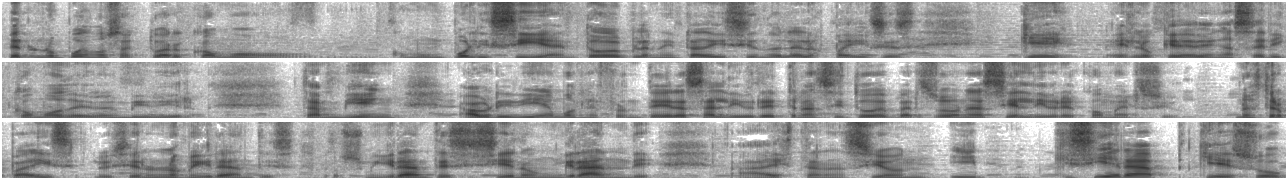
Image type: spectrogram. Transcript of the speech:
pero no podemos actuar como, como un policía en todo el planeta diciéndole a los países qué es lo que deben hacer y cómo deben vivir. También abriríamos las fronteras al libre tránsito de personas y al libre comercio. Nuestro país lo hicieron los migrantes. Los migrantes hicieron grande a esta nación y quisiera que eso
